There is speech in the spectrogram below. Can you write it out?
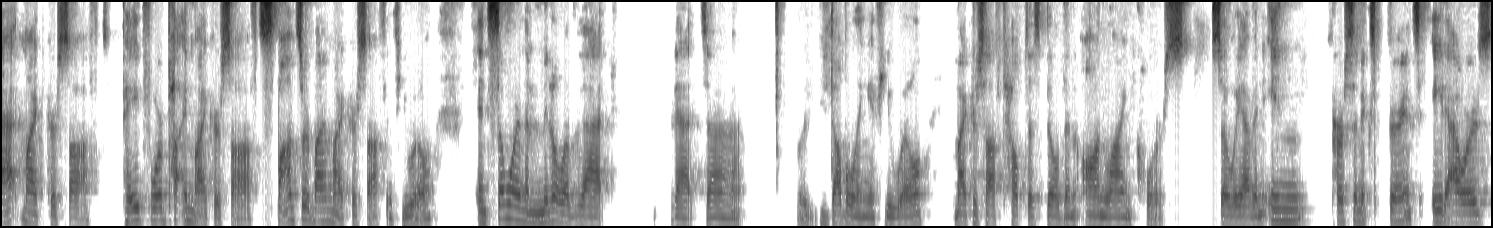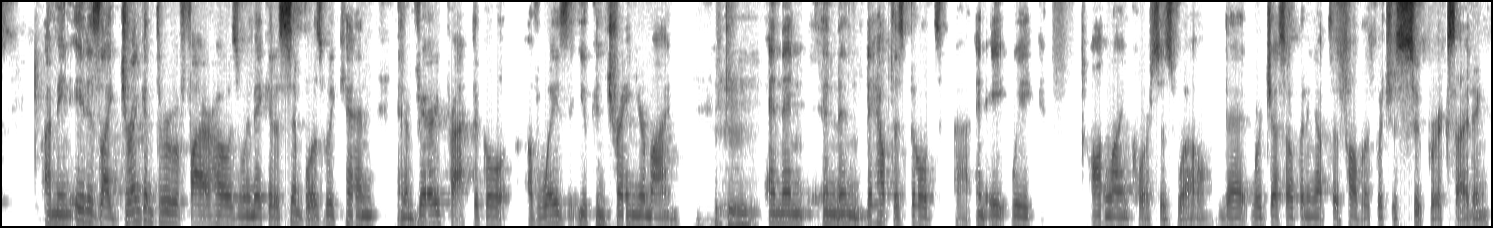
at Microsoft, paid for by Microsoft, sponsored by Microsoft, if you will, and somewhere in the middle of that that uh, doubling, if you will, Microsoft helped us build an online course. So we have an in-person experience, eight hours I mean, it is like drinking through a fire hose, and we make it as simple as we can and a very practical of ways that you can train your mind. Mm-hmm. And then, and then they helped us build uh, an eight-week online course as well that we're just opening up to the public, which is super exciting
